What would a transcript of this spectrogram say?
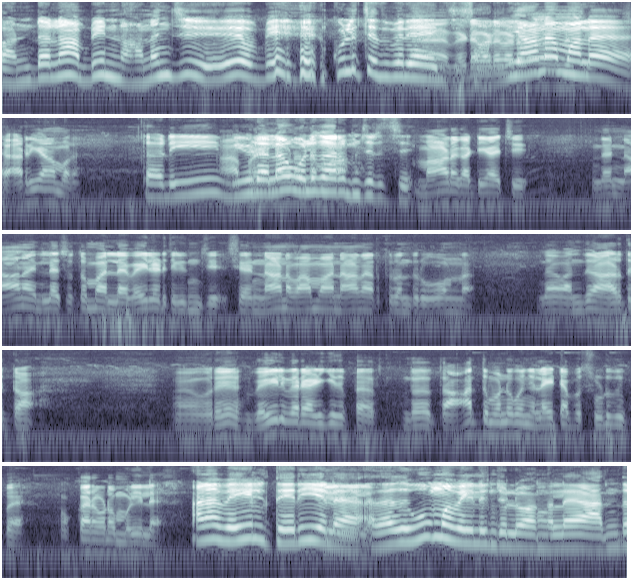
கண்டெல்லாம் அப்படியே நனைஞ்சு அப்படியே குளிச்சது மாதிரி ஆயிடுச்சு. சரியான மழை. சரியான மழை. தடி வீடெல்லாம் ஒழுக? ஆரம்பிச்சிருச்சு. மாடை கட்டியாச்சு. இந்த நாணம் இல்லை சுத்தமாக இல்லை வெயில் அடிச்சுக்கிருந்துச்சு. சரி நானும் வாமா நானும் அறுத்துட்டு வந்துடுவோம்னா இந்த வந்து அறுத்துட்டோம். ஒரு வெயில் வேற அடிக்குது இப்போ. இந்த ஆற்று மண்ணு கொஞ்சம் லைட்டாக இப்போ சுடுது இப்போ. உட்கார கூட முடியல. ஆனா வெயில் தெரியல. அதாவது ஊம வெயிலுன்னு சொல்லுவாங்கல்ல அந்த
